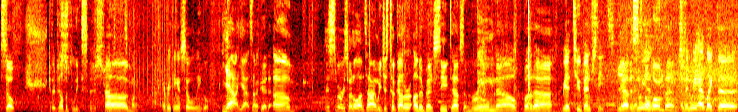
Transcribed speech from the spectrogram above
So, They're tell the police. They're just strapped at Um, this point. Everything is so illegal. Yeah, yeah, it's not good. Um, this is where we spend a lot of time. We just took out our other bench seat to have some room now, but uh, We had two bench seats. yeah, this is the had- lone bench. And then we had like the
